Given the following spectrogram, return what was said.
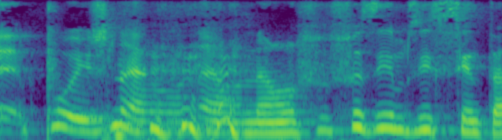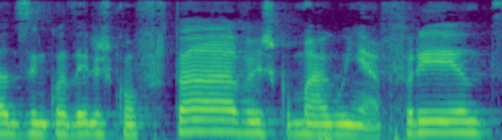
Eh, pois, não, não, não. Fazíamos isso sentados em cadeiras confortáveis, com uma aguinha à frente.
